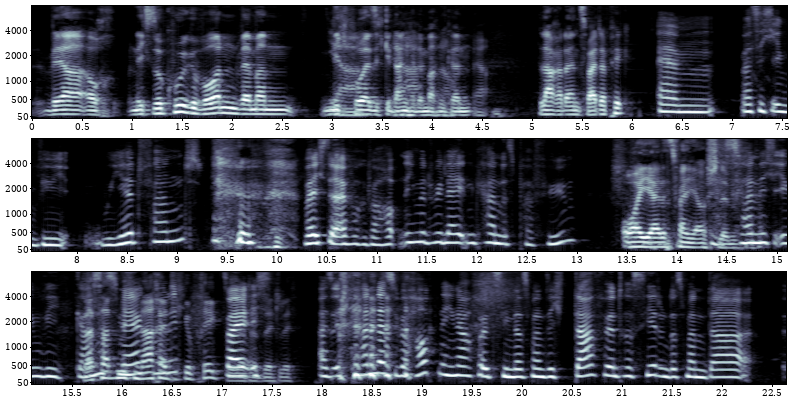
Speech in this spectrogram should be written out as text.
wäre auch nicht so cool geworden, wenn man nicht ja, vorher sich Gedanken ja, hätte machen genau, können. Ja. Lara, dein zweiter Pick? ähm, was ich irgendwie weird fand, weil ich da einfach überhaupt nicht mit relaten kann, ist Parfüm. Oh ja, das fand ich auch schlimm. Das fand ich irgendwie ganz Das hat mich nachhaltig geprägt, sogar ich, tatsächlich. also ich kann das überhaupt nicht nachvollziehen, dass man sich dafür interessiert und dass man da äh,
